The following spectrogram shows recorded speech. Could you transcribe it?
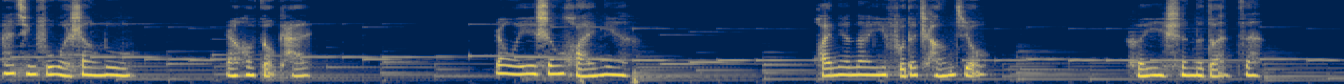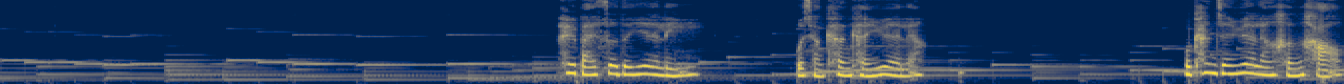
爱情扶我上路，然后走开，让我一生怀念，怀念那一幅的长久和一生的短暂。黑白色的夜里，我想看看月亮。我看见月亮很好，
